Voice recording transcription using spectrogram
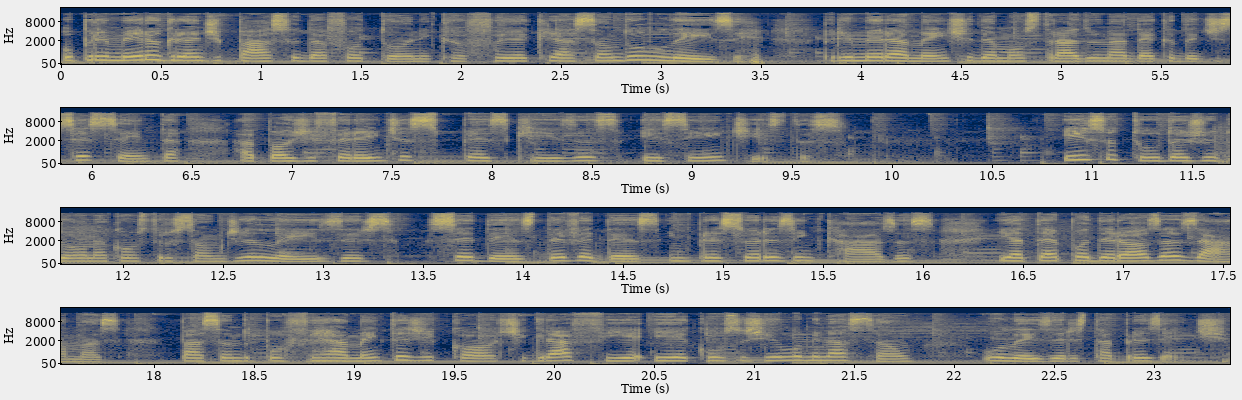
O primeiro grande passo da fotônica foi a criação do laser, primeiramente demonstrado na década de 60 após diferentes pesquisas e cientistas. Isso tudo ajudou na construção de lasers, CDs, DVDs, impressoras em casas e até poderosas armas, passando por ferramentas de corte, grafia e recursos de iluminação, o laser está presente.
